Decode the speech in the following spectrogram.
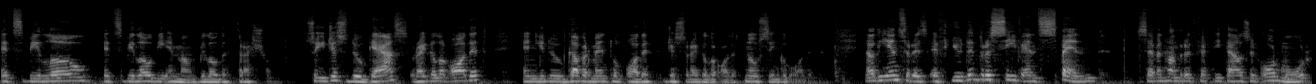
it's below it's below the amount below the threshold. So you just do GAAS, regular audit, and you do governmental audit, just regular audit, no single audit. Now the answer is if you did receive and spend 750,000 or more,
